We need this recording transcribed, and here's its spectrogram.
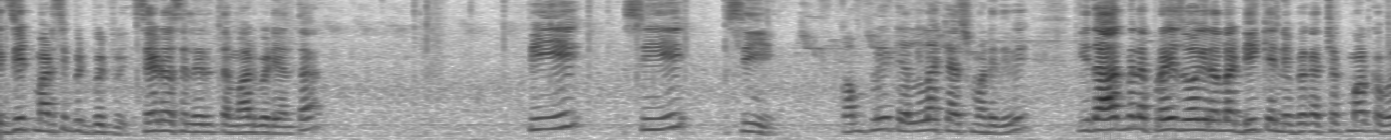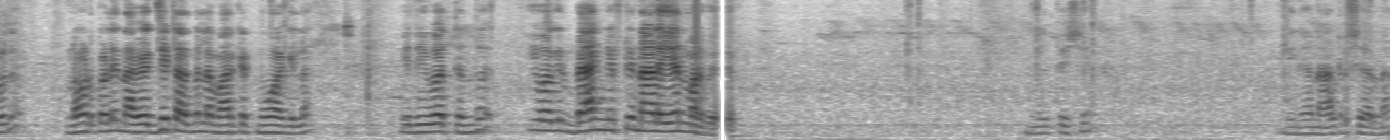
ಎಕ್ಸಿಟ್ ಮಾಡಿಸಿ ಬಿಟ್ಬಿಟ್ವಿ. ಸೈಡ್ ವಾಸಲ್ಲಿ ಇರುತ್ತೆ, ಮಾಡಬೇಡಿ ಅಂತ. P E C E C E complete ಎಲ್ಲ ಕ್ಯಾಶ್ ಮಾಡಿದ್ದೀವಿ ಇದಾದಮೇಲೆ ಪ್ರೈಸ್ ಹೋಗಿರಲ್ಲ ಡಿ ಕೆ ನೀವು ಬೇಕಾದ್ರೆ ಚೆಕ್ ಮಾಡ್ಕೋಬೋದು. ನೋಡ್ಕೊಳ್ಳಿ, ನಾವು ಎಕ್ಸಿಟ್ ಆದಮೇಲೆ ಮಾರ್ಕೆಟ್ ಮೂವ್ ಆಗಿಲ್ಲ. ಇದು ಇವತ್ತಿಂದು. ಇವಾಗ ಬ್ಯಾಂಕ್ ನಿಫ್ಟಿ ನಾಳೆ ಏನು ಮಾಡಬೇಕು? ನಿತೀಶ್. ನೀನೇನು ಆಲ್ಟ್ರ್ ಶೇರ್ನ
